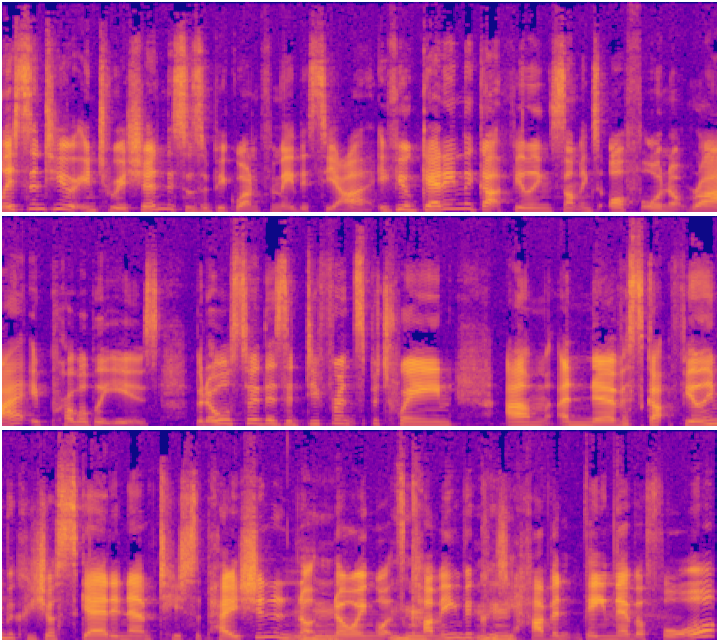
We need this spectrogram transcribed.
Listen to your intuition. This was a big one for me this year. If you're getting the gut feeling something's off or not right, it probably is. But also, there's a difference between um, a nervous gut feeling because you're scared in anticipation and not mm-hmm. knowing what's mm-hmm. coming because mm-hmm. you haven't been there before,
